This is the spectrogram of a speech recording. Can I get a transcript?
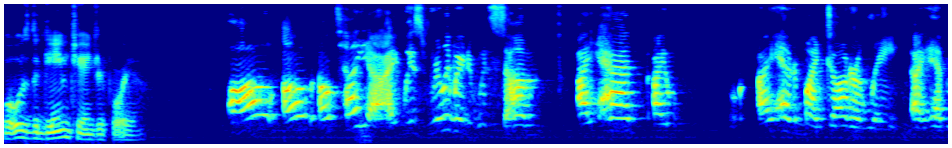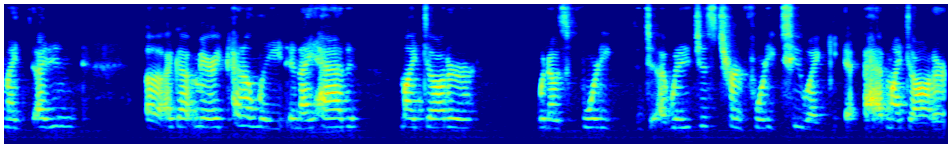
what was the game changer for you? I'll, I'll, I'll tell you. I was really weird. It was um, I had I I had my daughter late. I had my I didn't. Uh, I got married kind of late, and I had my daughter when I was forty. When I just turned forty-two, I had my daughter,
